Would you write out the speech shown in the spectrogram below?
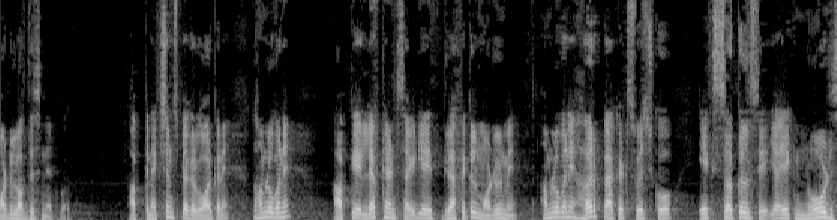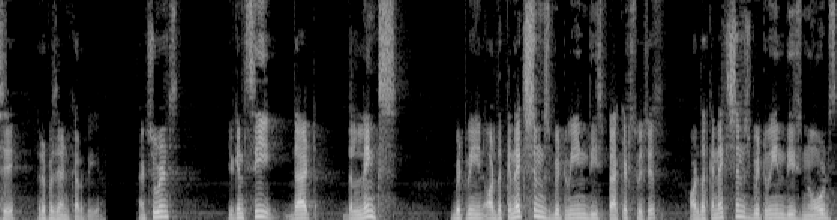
model of this network آپ کنیکشنس پہ اگر غور کریں تو ہم لوگوں نے آپ کے لیفٹ ہینڈ سائڈ یا اس گرافیکل ماڈل میں ہم لوگوں نے ہر پیکٹ سوئچ کو ایک سرکل سے یا ایک نوڈ سے ریپرزینٹ کر دیا and students you can see that the links between اور the connections between these packet switches اور the connections between these nodes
